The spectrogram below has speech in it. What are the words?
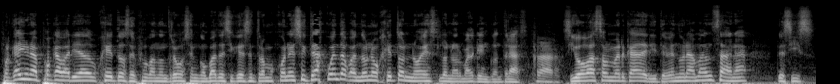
Porque hay una poca variedad de objetos. Después, cuando entremos en combate, si querés, entramos con eso. Y te das cuenta cuando un objeto no es lo normal que encontrás. Claro. Si vos vas a un mercader y te vende una manzana, decís,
